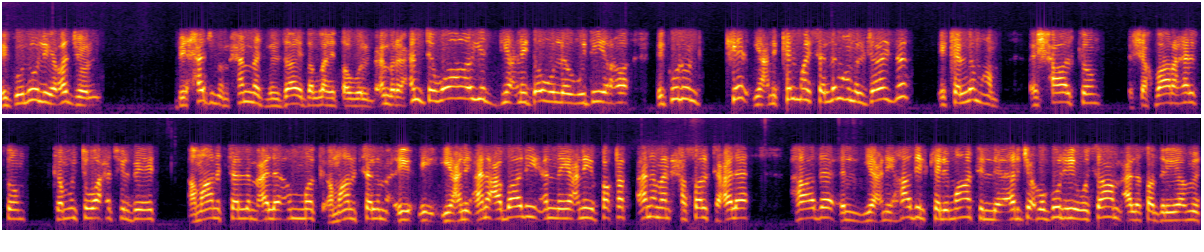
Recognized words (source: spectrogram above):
يقولوا لي رجل بحجم محمد بن زايد الله يطول بعمره عنده وايد يعني دولة ويديرها يقولون كل يعني كل ما يسلمهم الجائزة يكلمهم إيش حالكم؟ إيش أخبار أهلكم؟ كم أنتم واحد في البيت؟ أمان تسلم على أمك، أمان تسلم يعني أنا عبالي إنه يعني فقط أنا من حصلت على هذا يعني هذه الكلمات اللي أرجع وأقول هي وسام على صدري يوم,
